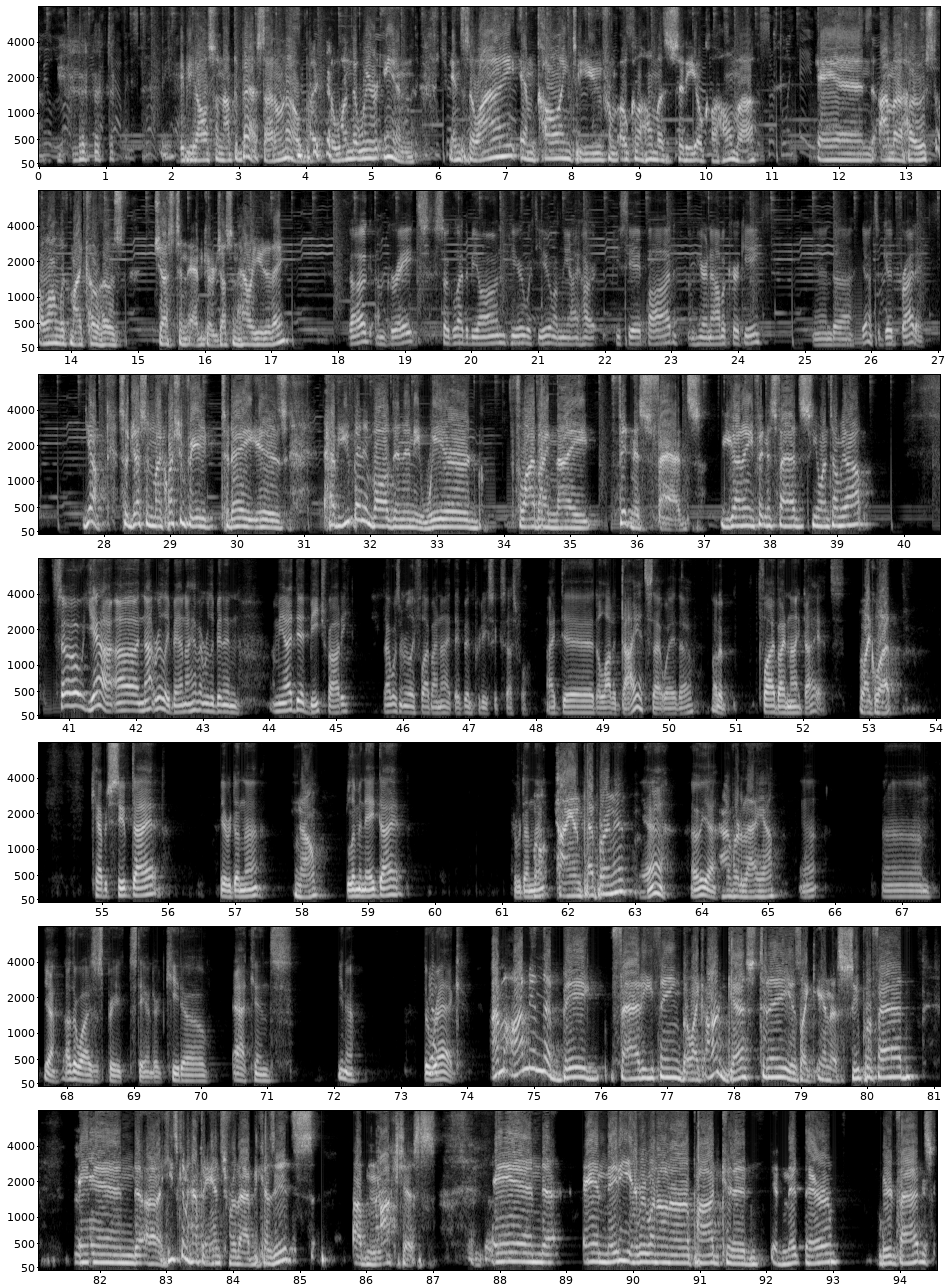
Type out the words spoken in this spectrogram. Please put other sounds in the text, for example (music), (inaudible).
(laughs) Maybe also not the best. I don't know, but the one that we're in. And so I am calling to you from Oklahoma City, Oklahoma. And I'm a host along with my co host, Justin Edgar. Justin, how are you today? Doug, I'm great. So glad to be on here with you on the iHeart PCA pod. I'm here in Albuquerque. And uh, yeah, it's a good Friday. Yeah. So, Justin, my question for you today is Have you been involved in any weird fly by night fitness fads? You got any fitness fads you want to tell me about? So yeah, uh, not really, Ben. I haven't really been in. I mean, I did Beachbody. That wasn't really fly by night. They've been pretty successful. I did a lot of diets that way, though. A lot of fly by night diets. Like what? Cabbage soup diet. You ever done that? No. Lemonade diet. Ever done that? Well, cayenne pepper in it? Yeah. Oh yeah. I've heard of that, yeah. Yeah. Um, yeah. Otherwise, it's pretty standard. Keto, Atkins, you know, the Yeah. reg. I'm I'm in the big fatty thing, but like our guest today is like in a super fad, and uh, he's going to have to answer for that because it's obnoxious, and and maybe everyone on our pod could admit their weird fads.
